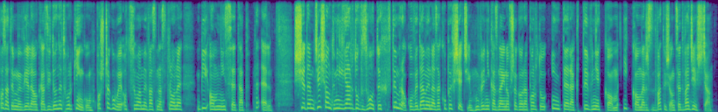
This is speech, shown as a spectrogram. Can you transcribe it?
Poza tym wiele okazji do networkingu. Poszczegóły odsyłamy Was na stronę biomnisetup.pl. 70 miliardów złotych w tym roku wydamy na zakupy w sieci. Wynika z najnowszego raportu Interaktywnie.com e-commerce 2020.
